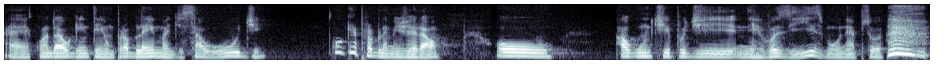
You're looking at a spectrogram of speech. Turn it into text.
É, quando alguém tem um problema de saúde, qualquer problema em geral, ou algum tipo de nervosismo, né? A pessoa, ah,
